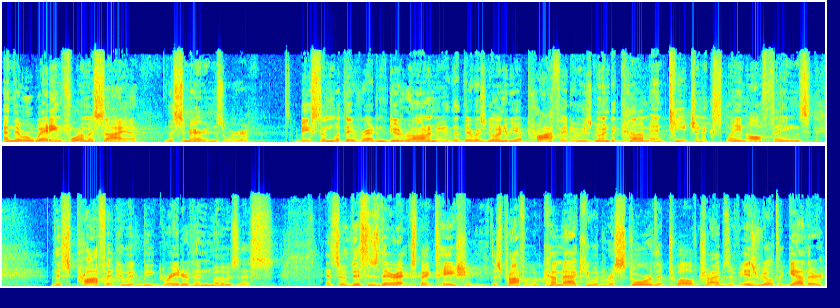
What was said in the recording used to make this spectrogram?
And they were waiting for a Messiah, the Samaritans were, based on what they've read in Deuteronomy, that there was going to be a prophet who was going to come and teach and explain all things, this prophet who would be greater than Moses. And so, this is their expectation. This prophet would come back, he would restore the 12 tribes of Israel together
